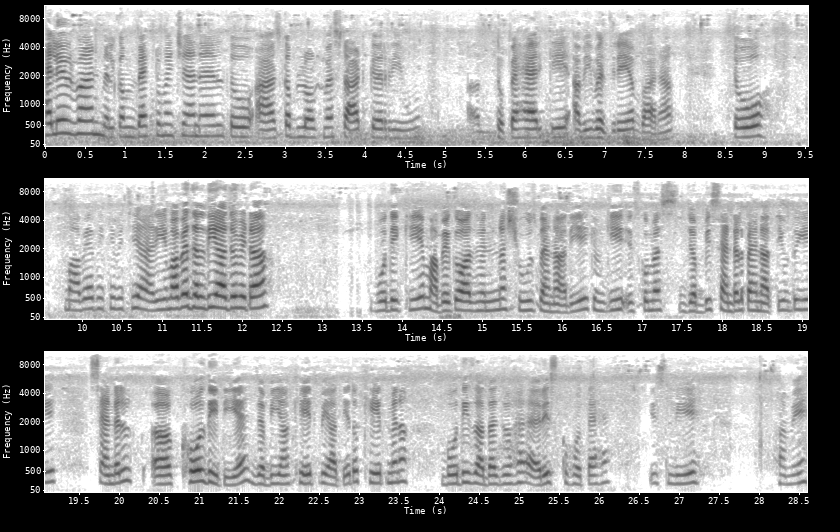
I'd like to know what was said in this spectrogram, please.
Hello everyone, welcome back to my channel. तो आज का ब्लॉग मैं स्टार्ट कर रही हूँ दोपहर के, अभी बज रहे हैं बारह। तो मावे पीछे पीछे आ रही है। मावे जल्दी आ जाओ बेटा। वो देखिए मावे को आज मैंने ना शूज़ पहना दिए, क्योंकि इसको मैं जब भी सैंडल पहनाती हूँ तो ये सैंडल खोल देती है। जब भी यहाँ खेत पे आती है तो खेत में ना बहुत ही ज़्यादा जो है रिस्क होता है। इसलिए हमें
